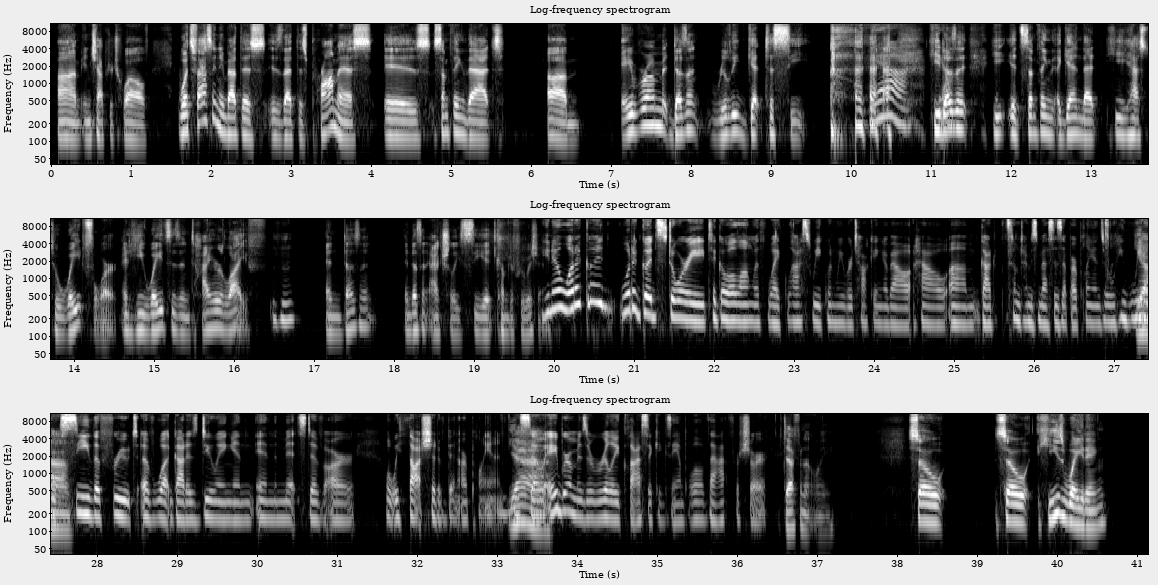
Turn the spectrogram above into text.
um, in chapter 12. What's fascinating about this is that this promise is something that um, Abram doesn't really get to see. Yeah. he Yeah. doesn't he it's something again that he has to wait for and he waits his entire life Mm-hmm. and doesn't and doesn't actually see it come to fruition. You know what a good what a good story to go along with like last week when we were talking about how um, God sometimes messes up our plans or we, we Yeah. don't see the fruit of what God is doing in in the midst of our what we thought should have been our plan. And Yeah. so Abram is a really classic example of that for sure. Definitely. So so he's waiting.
